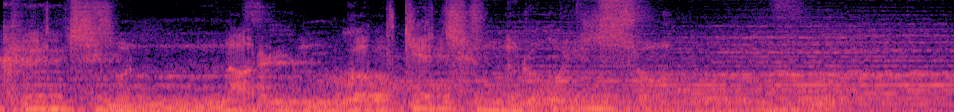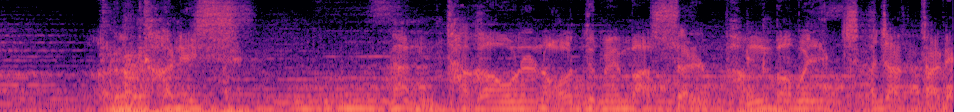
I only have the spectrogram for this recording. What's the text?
그 짐은 나를 무겁게 짓누르고 있어. 아르타니스, 난 다가오는 어둠에 맞설 방법을 찾았다네.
